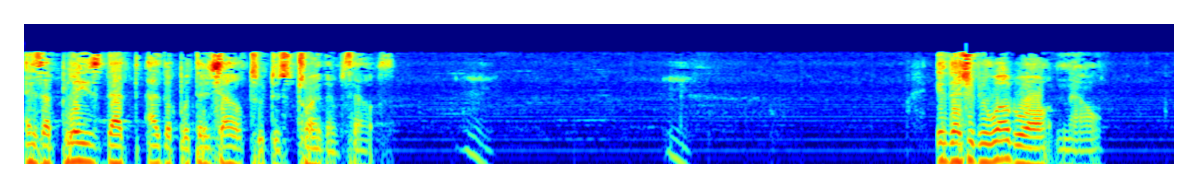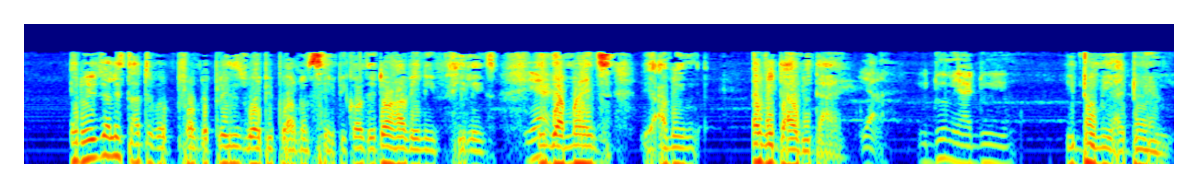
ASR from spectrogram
is a place that has the potential to destroy themselves. If there should be world war now, it will usually start from the places where people are not saved because they don't have any feelings in their minds. I mean, every die we die. Yeah. You do me, I do you. You do me, I do you.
